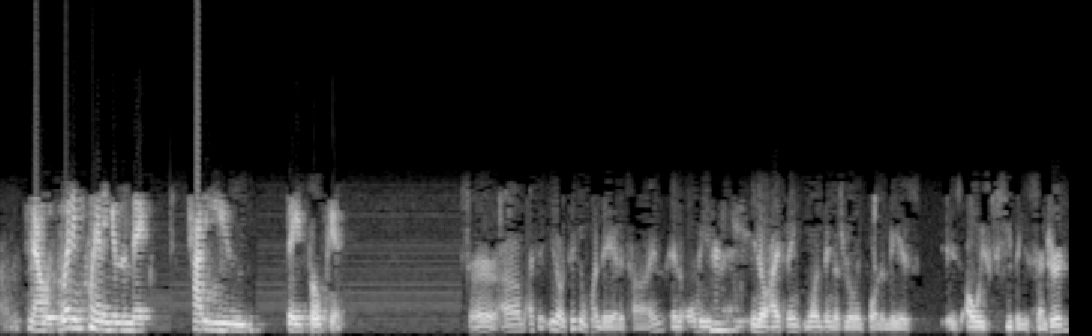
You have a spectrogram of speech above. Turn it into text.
um, now with wedding planning in the mix? How do you stay focused? Sure. Um, I think, you know, take it one day at a time and only, mm-hmm. you know, I think one thing that's really important to me is, is always keeping centered.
